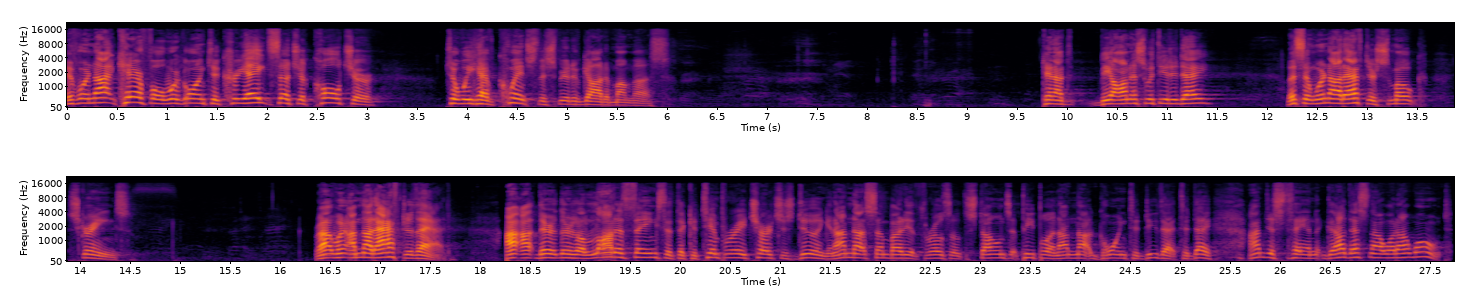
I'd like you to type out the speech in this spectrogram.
if we're not careful, we're going to create such a culture till we have quenched the Spirit of God among us. Can I be honest with you today? Listen, we're not after smoke screens. Right? I'm not after that. I, I, there, there's a lot of things that the contemporary church is doing, and I'm not somebody that throws stones at people, and I'm not going to do that today. I'm just saying, God, that's not what I want.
